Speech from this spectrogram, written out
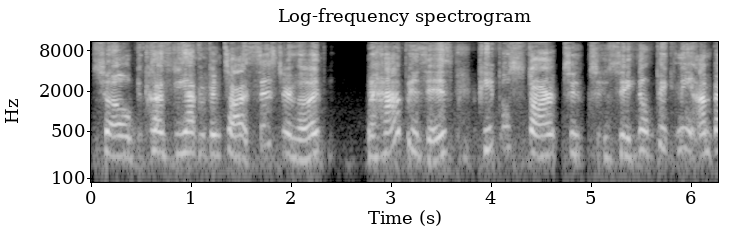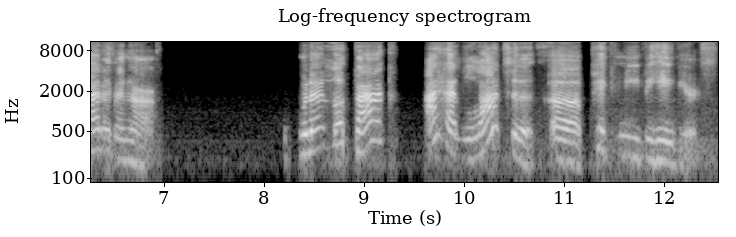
So because you haven't been taught sisterhood, what happens is people start to to say, "No, pick me. I'm better than her." When I look back, I had lots of uh, pick me behaviors.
